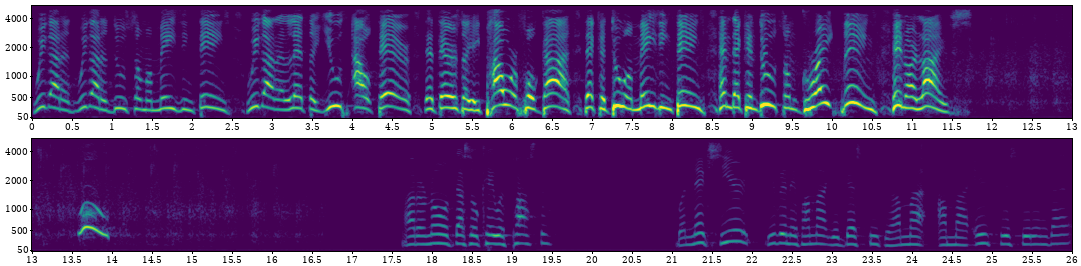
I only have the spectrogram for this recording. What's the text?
We gotta, we gotta do some amazing things. We gotta let the youth out there that there's a powerful God that could do amazing things and that can do some great things in our lives. Woo. I don't know if that's okay with Pastor. But next year, even if I'm not your guest speaker, I'm not I'm not interested in that.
